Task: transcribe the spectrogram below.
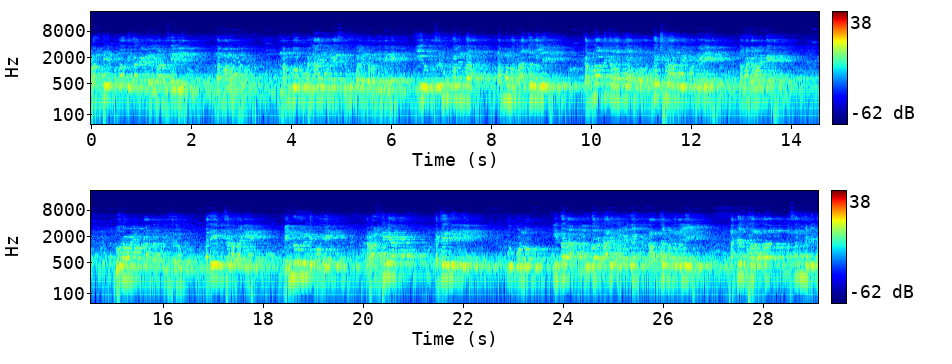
ರಾಷ್ಟ್ರೀಯ ಪದಾಧಿಕಾರಿಗಳೆಲ್ಲರೂ ಸೇರಿ ನಮ್ಮನ್ನು ನಮ್ಮದು ಬಳ್ಳಾರಿ ಜಿಲ್ಲೆಯ ಸಿರುಗುಪ್ಪಲಿಂದ ಬಂದಿದ್ದೇನೆ. ಈ ಒಂದು ಸಿರುಗುಪ್ಪಲಿಂದ ನಮ್ಮನ್ನು ರಾಜ್ಯದಲ್ಲಿ ಕರ್ನಾಟಕ ರಾಜ್ಯ ಅಧ್ಯಕ್ಷರಾಗಬೇಕು ಅಂತೇಳಿ ನಮ್ಮ ಗಮನಕ್ಕೆ ದೂರವಾಣಿ ಮುಖಾಂತರ ತಿಳಿಸಿದರು. ಅದೇ ವಿಚಾರವಾಗಿ ಬೆಂಗಳೂರಿಗೆ ಹೋಗಿ ರಾಷ್ಟ್ರೀಯ ಕಚೇರಿಯಲ್ಲಿ ಕೂತ್ಕೊಂಡು ಈ ಥರ ಈ ಥರ ಕಾರ್ಯಕ್ರಮ ಇದೆ. ರಾಜ್ಯ ಮಟ್ಟದಲ್ಲಿ ಅಖಿಲ ಭಾರತ ಅಸಂಘಟಿತ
